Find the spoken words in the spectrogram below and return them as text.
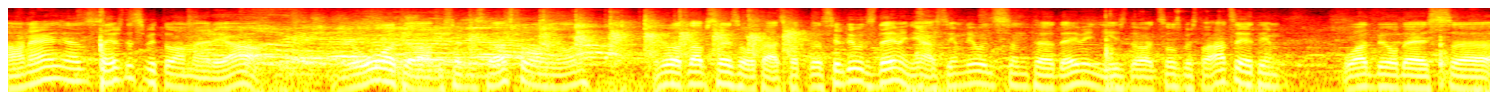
Ah, nē, 60 tomēr, jā. Ļoti labi, 78 un ļoti labs rezultāts. Pat 129, jā, 129 izdodas uzbest vācietim, ko atbildēs uh,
